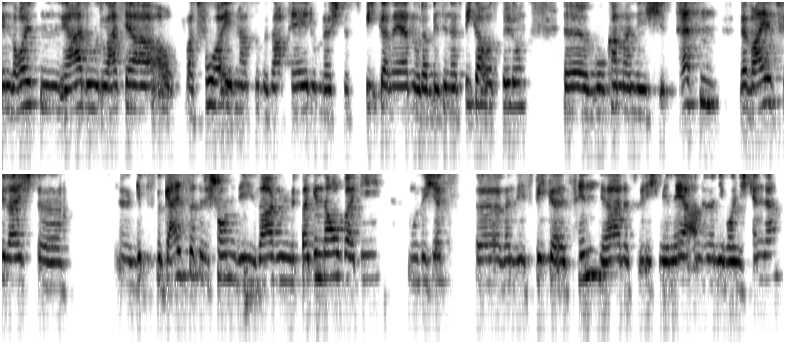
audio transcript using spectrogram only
den Leuten, ja, du, du hast ja auch was vor, eben hast du gesagt, hey, du möchtest Speaker werden oder bist in der Speaker-Ausbildung. Äh, wo kann man dich treffen? Wer weiß, vielleicht äh, äh, gibt es Begeisterte schon, die sagen, bei, genau bei die muss ich jetzt, äh, wenn sie Speaker ist, hin. Ja, das will ich mir näher anhören, die wollen dich kennenlernen.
